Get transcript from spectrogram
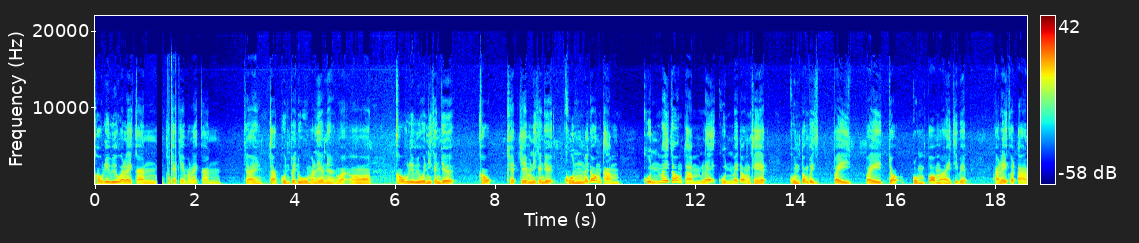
เขารีวิวอะไรกันเขาแก้เกมอะไรกัน ใช่ถ้าคุณไปดูมาแล้วเนี่ย ว่าอ๋อเขารีวิวอันนี้กันเยอะเขาแคสเกมอันนี้กันเยอะ คุณไม่ต้องทำคุณไม่ต้องทำและคุณไม่ต้องแคสคุณต้องไปไปไปเจาะ กลุ่มเป้าหมายที่แบบอะไรก็ตาม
